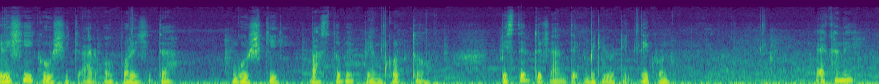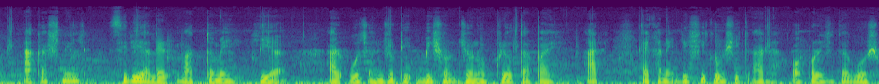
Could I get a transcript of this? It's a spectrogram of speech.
ঋষি কৌশিক আর অপরাজিতা ঘোষ কি বাস্তবে প্রেম করত? বিস্তারিত জানতে ভিডিওটি দেখুন। এখানে আকাশনীল সিরিয়ালের মাধ্যমে হিয়া আর উজান জুটি ভীষণ জনপ্রিয়তা পায়। আর এখানে ঋষি কৌশিক আর অপরাজিতা ঘোষ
